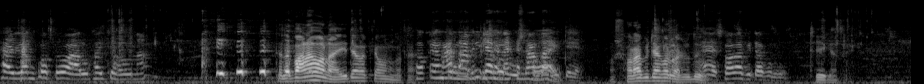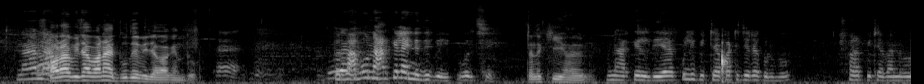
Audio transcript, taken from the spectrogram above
খাইলাম কত আরও খাইতে হবে না। তাহলে বানাবো না এটা আবার কেমন কথা? সরা পিঠা করবা শুধু? হ্যাঁ সরা পিঠা করব। ঠিক আছে। না না। সরা পিঠা বানায় দুধে ভিজাবা কিন্তু। হ্যাঁ। তোর বাবু নারকেল এনে দিবে বলছে। তাহলে কি হবে নারকেল দিয়ে কুলি পিঠা পাটি যেটা করব সরা পিঠা বানাবো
